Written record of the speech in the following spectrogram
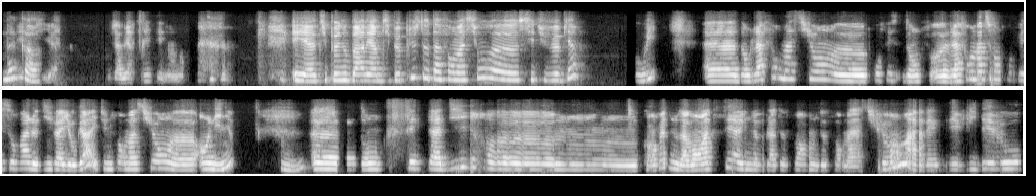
D'accord. jamais regretté, non, non. et tu peux nous parler un petit peu plus de ta formation si tu veux bien? Oui. donc la formation donc la formation professorale Diva Yoga est une formation en ligne Mmh. Euh, donc, c'est-à-dire euh, qu'en fait, nous avons accès à une plateforme de formation avec des vidéos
